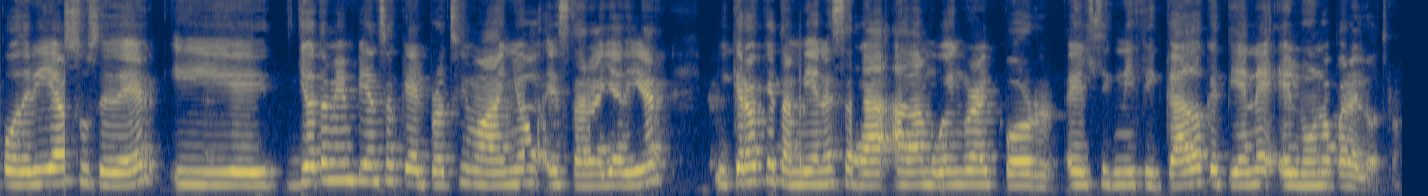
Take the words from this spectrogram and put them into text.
podría suceder y yo también pienso que el próximo año estará Yadier y creo que también estará Adam Wainwright por el significado que tiene el uno para el otro.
